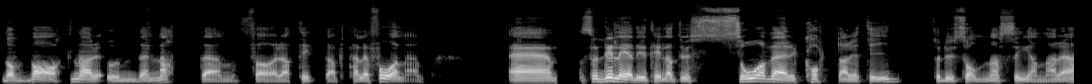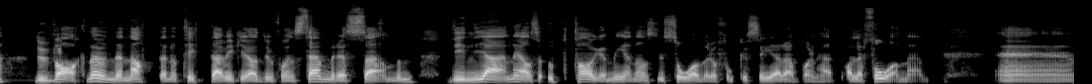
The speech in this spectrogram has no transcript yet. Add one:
De vaknar under natten för att titta på telefonen. Eh, så det leder ju till att du sover kortare tid, för du somnar senare. Du vaknar under natten och tittar vilket gör att du får en sämre sömn. Din hjärna är alltså upptagen medan du sover och fokuserar på den här telefonen. Eh,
